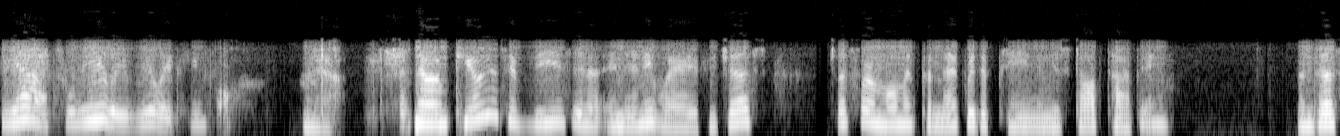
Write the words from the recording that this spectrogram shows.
Yeah, it's really, really painful. Yeah. Now I'm curious if these, in a, in any way, if you just, just for a moment, connect with the pain and you stop tapping, and just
